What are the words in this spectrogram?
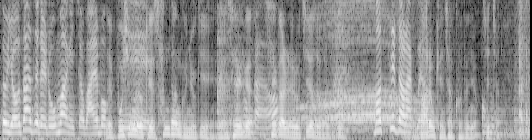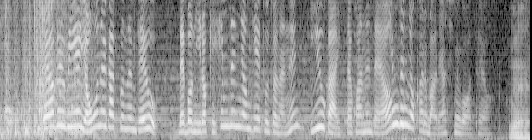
또 여자들의 로망이죠 말벅지. 네, 보시면 이렇게 3단 근육이 예, 세, 세 갈래로 찢어져 가지고 멋지더라고요. 나름 괜찮거든요, 진짜. 배역을 위해 영혼을 가꾸는 배우. 매번 이렇게 힘든 연기에 도전하는 이유가 있다고 하는데요. 힘든 역할을 많이 하시는 것 같아요. 네,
